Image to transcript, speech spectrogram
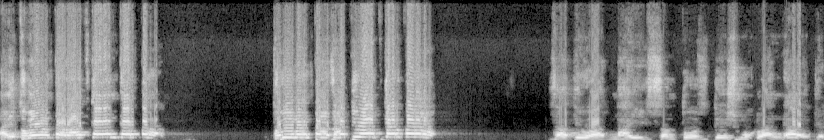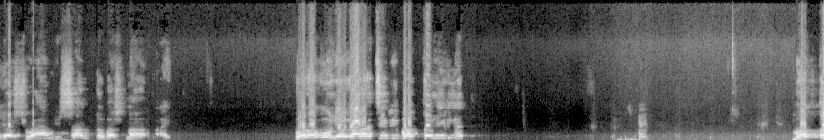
आणि तुम्ही म्हणता राजकारण करता. तुम्ही म्हणता जातीवाद करता. जातीवाद नाही संतोष देशमुखला न्याय दिल्याशिवाय आम्ही शांत बसणार नाही. बरं गुन्हेगाराचे बी भक्त निघले भक्त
